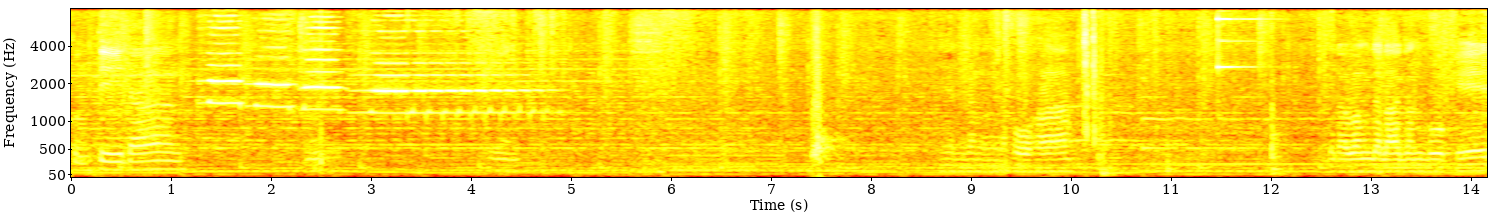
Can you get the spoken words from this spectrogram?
Kunti lang. Ayan. Yan lang ang nakuha. Dalawang dalagang bukid,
